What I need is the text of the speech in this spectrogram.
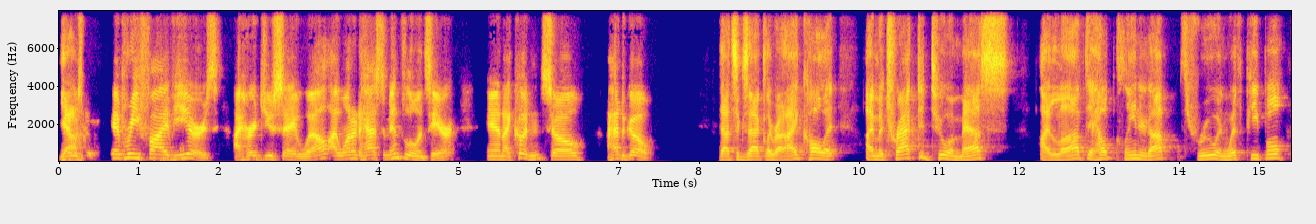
Yeah. every five years, I heard you say, Well, I wanted to have some influence here and I couldn't. So I had to go. That's exactly right. I call it, I'm attracted to a mess. I love to help clean it up through and with people.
